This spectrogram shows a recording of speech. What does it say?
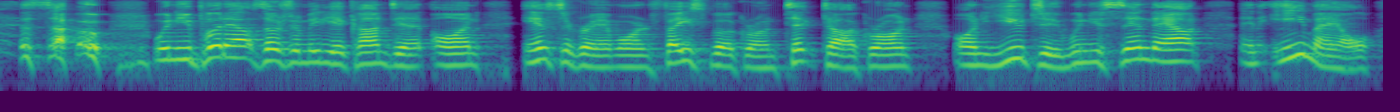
so when you put out social media content on Instagram or on Facebook or on TikTok or on, on YouTube, when you send out an email,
